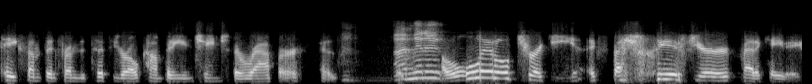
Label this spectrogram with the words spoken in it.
take something from the Tootsie Roll company and change the wrapper because I'm gonna a little tricky, especially if you're medicating.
